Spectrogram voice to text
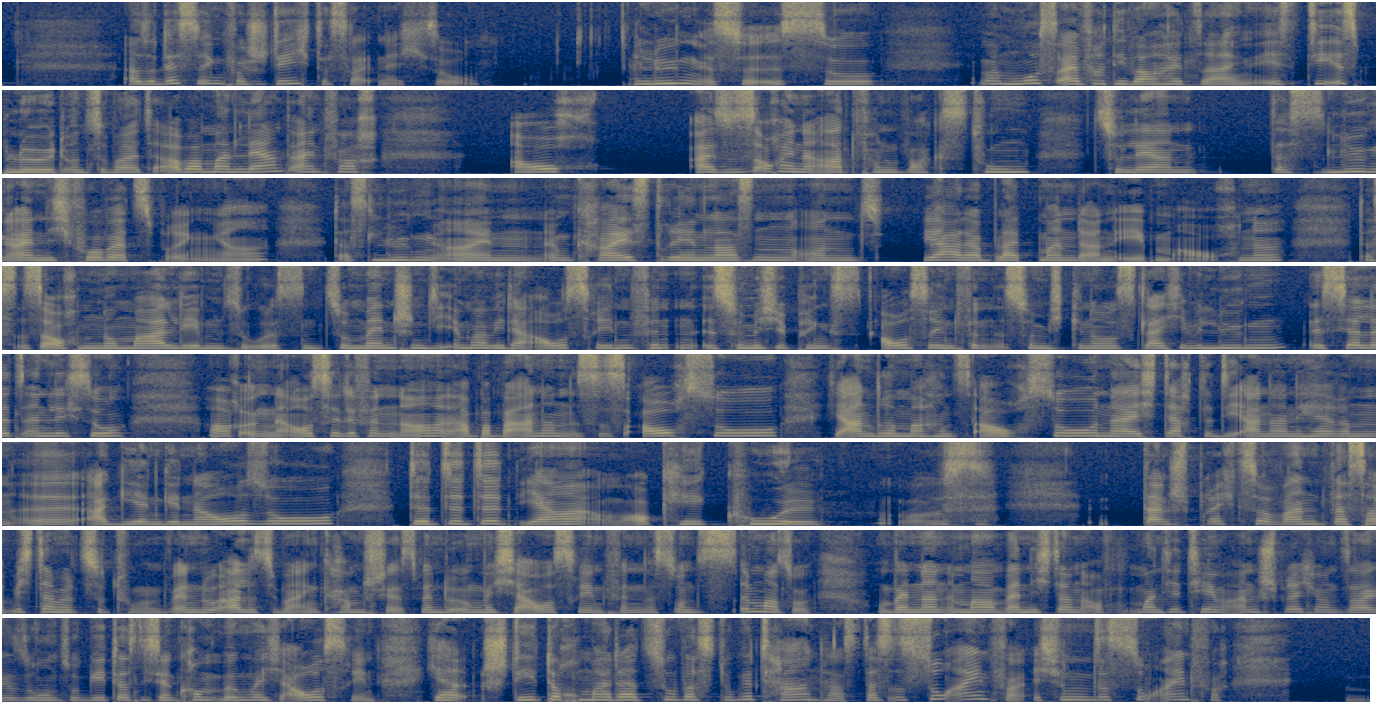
Also deswegen verstehe ich das halt nicht so. Lügen ist, ist so, man muss einfach die Wahrheit sagen. Ist, die ist blöd und so weiter. Aber man lernt einfach auch, also es ist auch eine Art von Wachstum zu lernen, dass Lügen einen nicht vorwärts bringen, ja. Dass Lügen einen im Kreis drehen lassen und ja, da bleibt man dann eben auch, ne? Das ist auch im Normalleben so. Das sind so Menschen, die immer wieder Ausreden finden. Ist für mich übrigens, Ausreden finden ist für mich genau das gleiche wie Lügen. Ist ja letztendlich so. Auch irgendeine Ausrede finden, aber bei anderen ist es auch so. Die anderen machen es auch so. Na, ich dachte, die anderen Herren äh, agieren genauso. Ja, okay, cool dann sprech zur Wand, was habe ich damit zu tun, wenn du alles über einen Kamm scherst, wenn du irgendwelche Ausreden findest und es ist immer so. Und wenn dann immer, wenn ich dann auf manche Themen anspreche und sage, so und so geht das nicht, dann kommen irgendwelche Ausreden. Ja, steh doch mal dazu, was du getan hast. Das ist so einfach. Ich finde das so einfach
